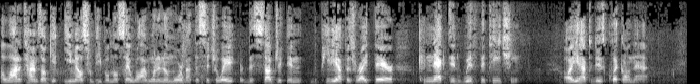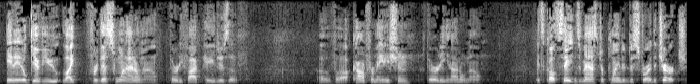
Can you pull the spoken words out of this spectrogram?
a lot of times I'll get emails from people and they'll say, well, I want to know more about the situation, this subject, and the PDF is right there connected with the teaching. All you have to do is click on that. And it'll give you, like, for this one, I don't know, 35 pages of, of uh, confirmation, 30, I don't know. It's called Satan's Master Plan to Destroy the Church.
